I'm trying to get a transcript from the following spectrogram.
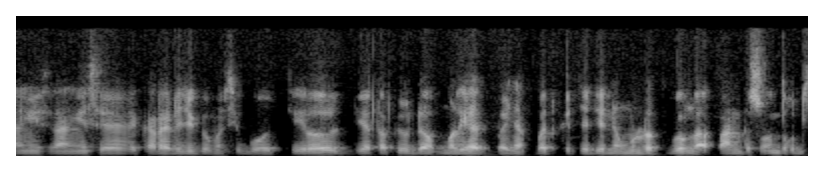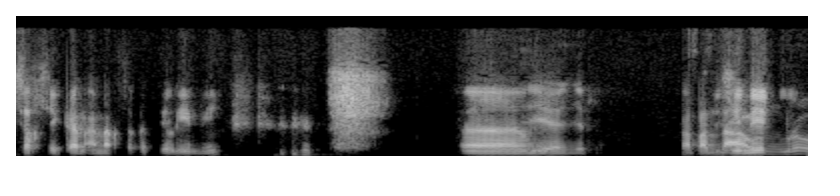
nangis-nangis ya karena dia juga masih bocil dia tapi udah melihat banyak banget kejadian yang menurut gue nggak pantas untuk disaksikan anak sekecil ini Em, Iya, anjir. 8 di tahun, sini- Bro.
